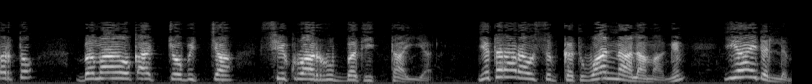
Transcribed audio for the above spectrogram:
ቀርቶ በማወቃቸው ብቻ ሲኩራሩበት ይታያል። የተራራው ስብከት ዋና ዓላማ ግን ይህ አይደለም።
